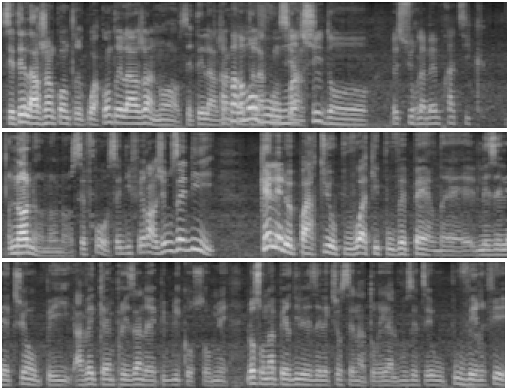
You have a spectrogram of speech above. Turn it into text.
C'était l'argent contre quoi? Contre l'argent Non, c'était l'argent contre la Apparemment, vous marchez dans, euh, sur la même pratique. Non, non, non, non, c'est faux, c'est différent. Je vous ai dit, quel est le parti au pouvoir qui pouvait perdre les élections au pays avec un président de la République au sommet? Lorsqu'on a perdu les élections sénatoriales, vous étiez où? Pour vérifier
